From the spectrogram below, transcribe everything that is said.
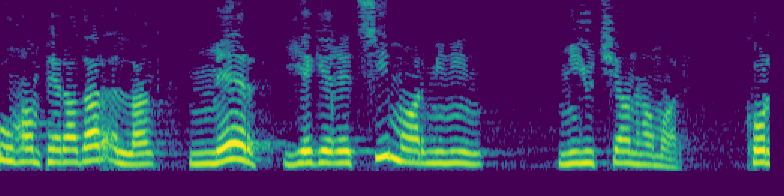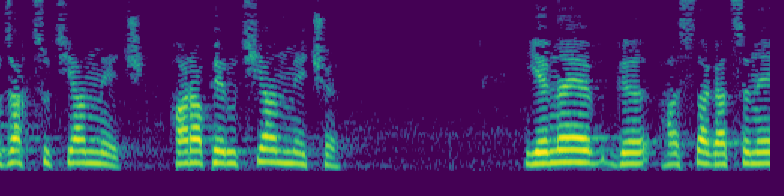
ու համբերադար ըլլանք մեր եկեղեցի մարմինին միության համար, կորձակցության մեջ, հարաբերության մեջը։ Եվ նաև հաստակացնե,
